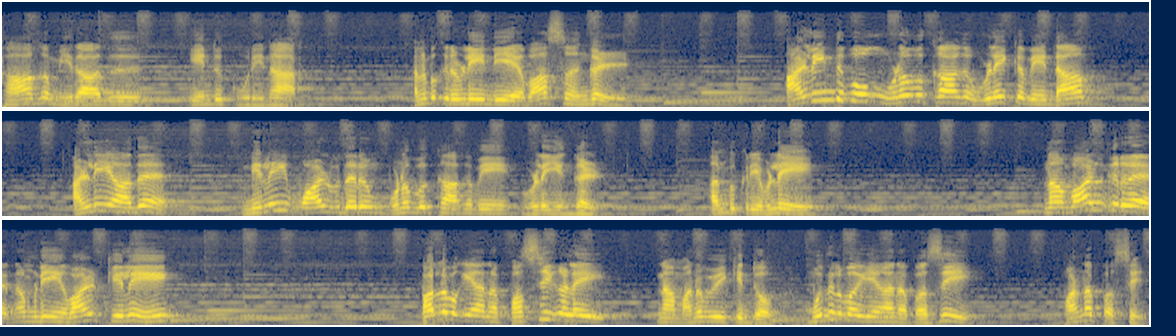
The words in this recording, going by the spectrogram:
தாகம் இராது. என்று கூறினார். அன்புக்குரியவர்களே இந்திய வாசகங்கள் அழிந்து போகும் உணவுக்காக உழைக்க வேண்டாம் அழியாத நிலை வாழ்வு தரும் உணவுக்காகவே உழையுங்கள். அன்புக்குரியவர்களே நாம் வாழ்கிற நம்முடைய வாழ்க்கையிலே பல வகையான பசிகளை நாம் அனுபவிக்கின்றோம். முதல் வகையான பசி பணப்பசி.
